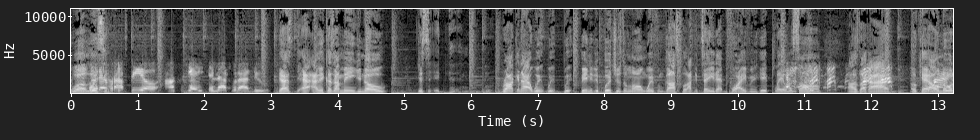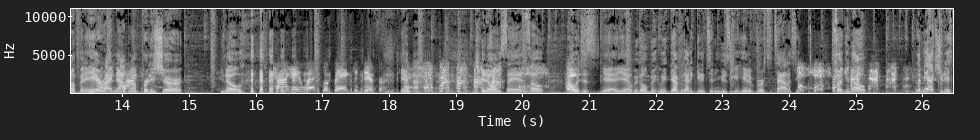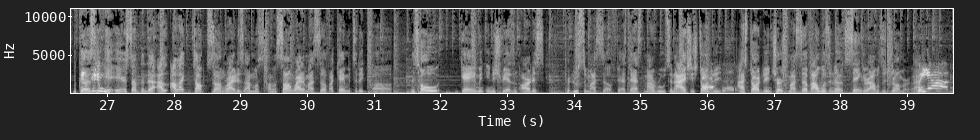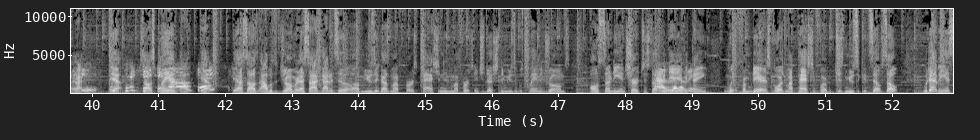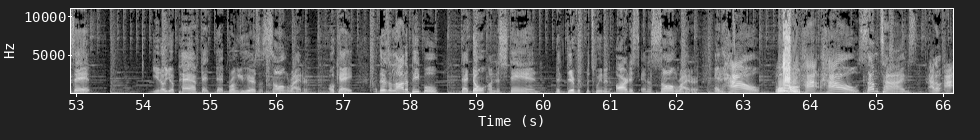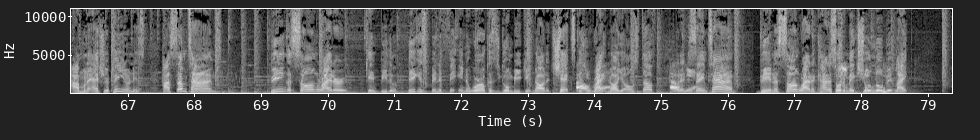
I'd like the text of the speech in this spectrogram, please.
Well, listen. Whatever I feel, I create, and that's what I do. That's I mean, because I mean, you know, this it, rocking out with, with, with Benny the Butcher is a long way from gospel. I can tell you that before I even hit play on the song. I was like, I okay, I don't know what I'm finna hear right now, but I'm pretty sure, you know, Kanye West would beg to differ. yeah, you know what I'm saying. So I was just, yeah, yeah, we gonna we, we definitely got to get into the music and hear the versatility. So you know, let me ask you this because he- he- here's something that I, I like to talk to songwriters. I'm a, I'm a songwriter myself. I came into the uh, this whole game and industry as an artist, producer myself. That's that's my roots. And I actually started Absolutely. I started in church myself. I wasn't a singer. I was a drummer. I- We all did. Right. Yeah. So I was playing. I, okay. yeah. Yeah. So I was, I was a drummer. That's how I got into uh, music. That was my first passion and my first introduction to music was playing the drums on Sunday in church and stuff. I and then love it. everything went from there as far as my passion for just music itself. So with that being said, you know your path that that brought you here as a songwriter. Okay, there's a lot of people that don't understand the difference between an artist and a songwriter, and how how how sometimes I don't. I, I'm going to ask your opinion on this. How sometimes being a songwriter can be the biggest benefit in the world because you're going to be getting all the checks because Oh, you're writing yeah. all your own stuff. Oh, but at the same time, being a songwriter kind of sort of makes you a little bit like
